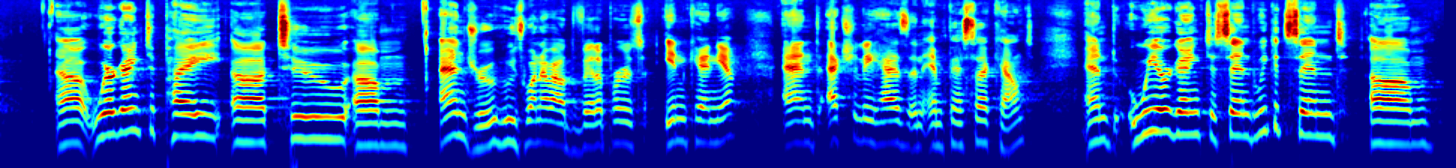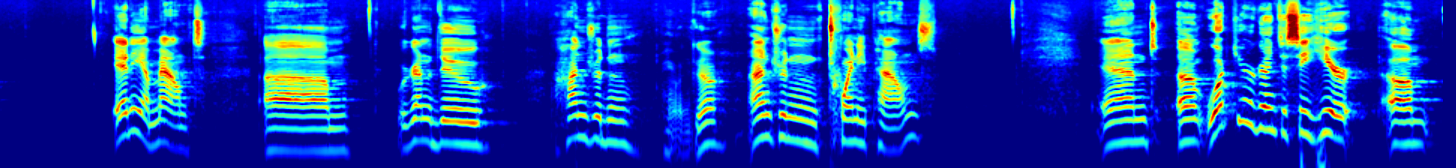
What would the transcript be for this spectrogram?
Uh, we're going to pay uh, to um, Andrew, who's one of our developers in Kenya and actually has an M-Pesa account. And we are going to send, we could send um, any amount. Um, we're going to do 100 and, here we go, 120 pounds. And um, what you're going to see here, um,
